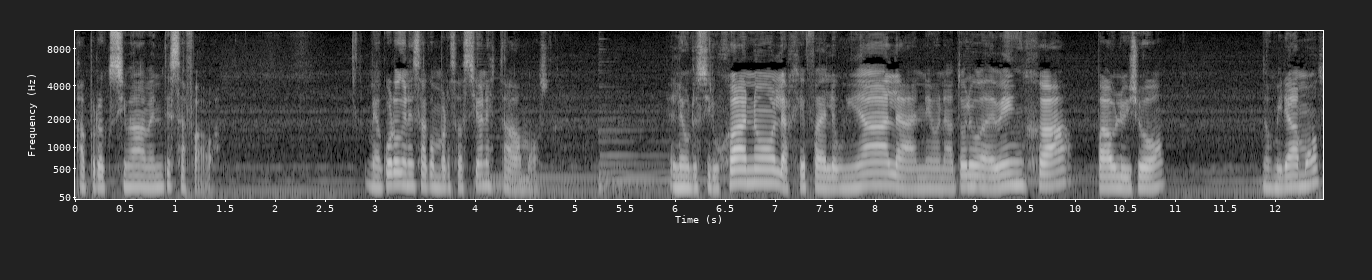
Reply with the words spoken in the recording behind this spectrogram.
aproximadamente zafaba. me acuerdo que en esa conversación estábamos el neurocirujano, la jefa de la unidad, la neonatóloga de Benja, Pablo y yo. Nos miramos,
